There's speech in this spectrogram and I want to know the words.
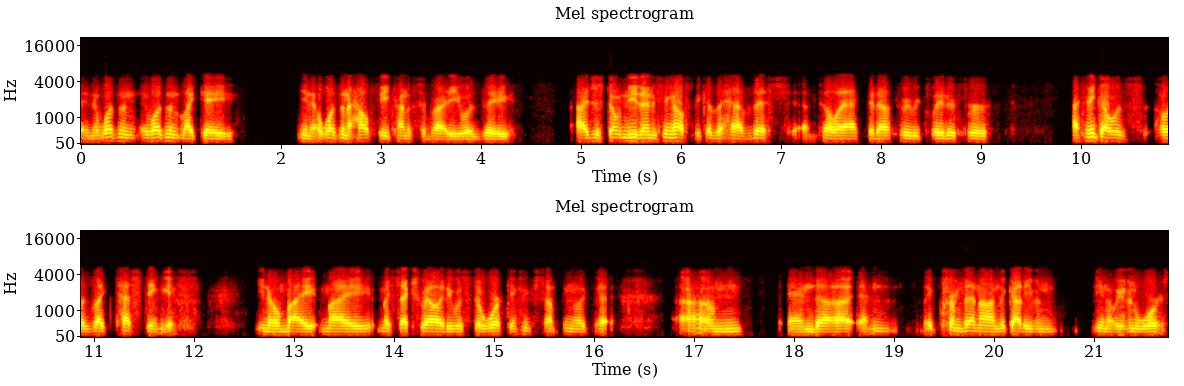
and it wasn't it wasn't like a, you know, it wasn't a healthy kind of sobriety. It was a I just don't need anything else because I have this until I acted out three weeks later for I think I was I was like testing if you know my my my sexuality was still working or something like that. Um and uh and like from then on it got even you know even worse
